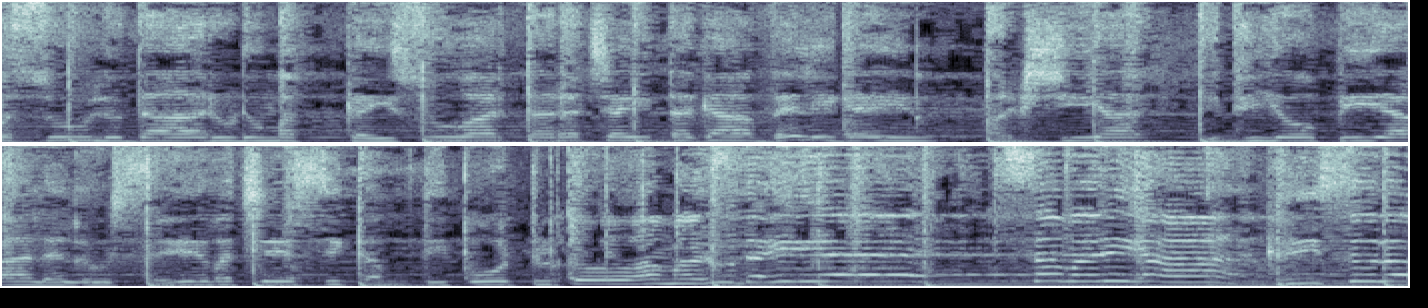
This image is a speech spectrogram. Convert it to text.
వసూలుదారుడు మక్కై సువార్త రచయితగా వెలిగై పర్షియా ఇథియోపియాలలో సేవ చేసి కప్తి పోటుతో అమరుదయ్యే సమరియా క్రీసులో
